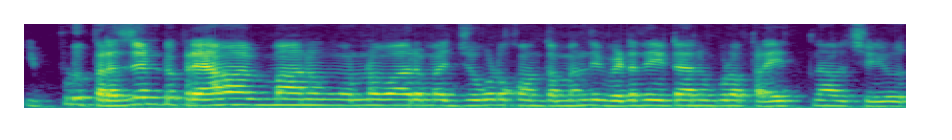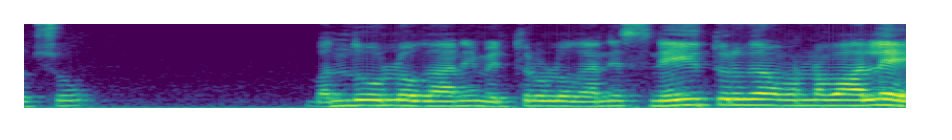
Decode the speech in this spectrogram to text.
ఇప్పుడు ప్రజెంట్ ప్రేమాభిమానం ఉన్నవారి మధ్య కూడా కొంతమంది విడదీయడానికి కూడా ప్రయత్నాలు చేయవచ్చు బంధువుల్లో కానీ మిత్రుల్లో కానీ స్నేహితులుగా ఉన్న వాళ్ళే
